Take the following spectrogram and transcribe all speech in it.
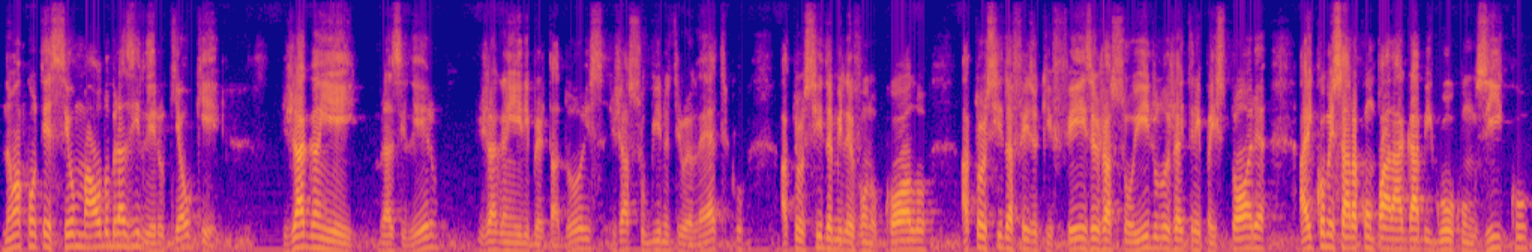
Não aconteceu mal do brasileiro, que é o quê? Já ganhei brasileiro, já ganhei Libertadores, já subi no trio elétrico, a torcida me levou no colo, a torcida fez o que fez, eu já sou ídolo, já entrei para a história. Aí começaram a comparar Gabigol com Zico,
